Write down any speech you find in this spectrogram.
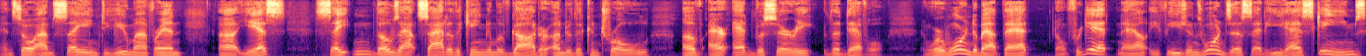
And so I'm saying to you, my friend, uh, yes, Satan, those outside of the kingdom of God, are under the control of our adversary, the devil. And we're warned about that don't forget now, Ephesians warns us that he has schemes,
